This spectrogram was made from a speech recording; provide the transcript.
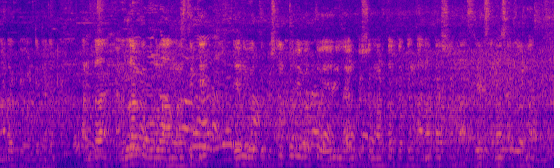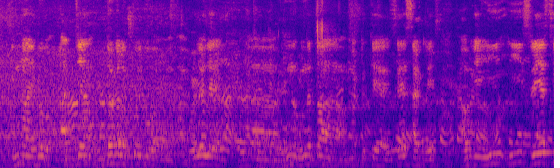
ಮಾಡೋಕ್ಕೆ ಹೊರಟಿದ್ದಾರೆ. ಅಂತ ಎಲ್ಲರಿಗೂ ಬರೋದು ಆ ಮನಸ್ಥಿತಿ. ಏನು ಇವತ್ತು ಕೃಷ್ಣಪ್ಪರು ಇವತ್ತು ಏನು ಲ್ಯಾಂಡ್ ಮಾಡ್ತಾ ಇರ್ತಕ್ಕಂಥ ಅನಾಥಾಶ್ರಮ ಶ್ರೇಯಸ್ ಅನಾಥಾಶ್ರಮ, ಇನ್ನು ಇದು ರಾಜ್ಯ ಉದ್ಯೋಗಕ್ಕೂ ಇದು ಒಳ್ಳೊಳ್ಳೆ ಇನ್ನು ಉನ್ನತ ಮಟ್ಟಕ್ಕೆ ಶ್ರೇಯಸ್ಸಾಗಲಿ. ಅವ್ರಿಗೆ ಈ ಈ ಶ್ರೇಯಸ್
